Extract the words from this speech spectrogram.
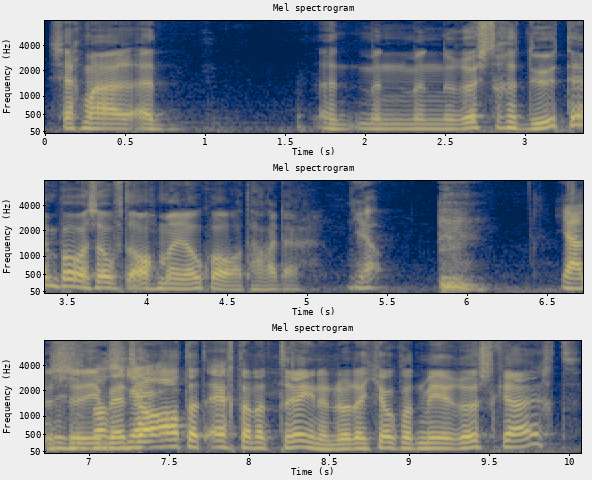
zeg maar, het, het, mijn, mijn rustige duurtempo was over het algemeen ook wel wat harder. Ja. Ja, dus dus, eh, het je was bent jij- wel altijd echt aan het trainen, doordat je ook wat meer rust krijgt.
